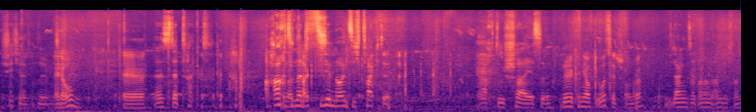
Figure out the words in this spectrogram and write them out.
Das steht hier einfach nirgends. ey, da oben. Äh, Das ist der Takt. 800 Takt. 894 Takte. Ach du Scheiße. Ne, wir können ja auf die Uhrzeit schauen, oder? Wie lange hat man damit angefangen?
